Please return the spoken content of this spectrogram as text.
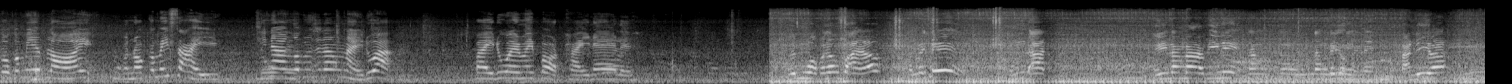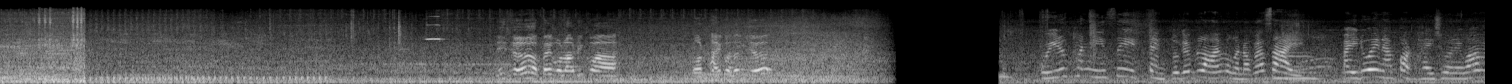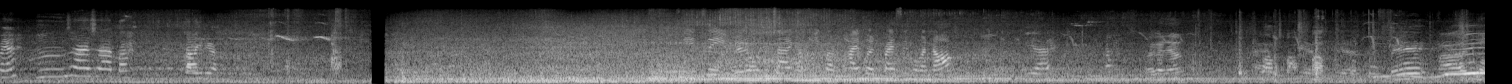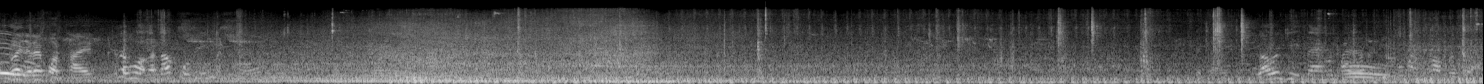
ตัวก็ไม่เรียบร้อยหมวกกันน็อกก็ไม่ใส่ ที่นั่งก็ไม่รู้จะนั่งตรงไหนด้วย ไปด้วยไม่ปลอดภัยแน่เลย เฮ้ยหมวกมันต้องใส่แล้ว มันไม่เท่มันอัดนี่นั่งหน้าพี่นี่นั่งนั่งนั่งได้ยังไงผ่านดีปะนี่เธอไปกับเราดีกว่า ปลอดภัยกว่าตั้งเยอะ อุ้ยคนนี้ สิแต่งตัวเรียบร้อยหมวกกันน็อกก็ใส่ ไปด้วยนะปลอดภัยชัวร์เลยว่าไหมอืมใช่ใช่ปะไปเดี๋ยวนี่สิอยู่ด้วยดวงใจกับขี่ปลอดภัยเปิดไฟใส่หมวกกันน็อกไปกันยังปับปับปับเป๊ะมาบอกด้วยจะได้ปลอดภัยแล้วหมวกกันน็อกกูทิ้งเราไปจีบแตงมันไปแล้วมัน ชอบมันเนี่ย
